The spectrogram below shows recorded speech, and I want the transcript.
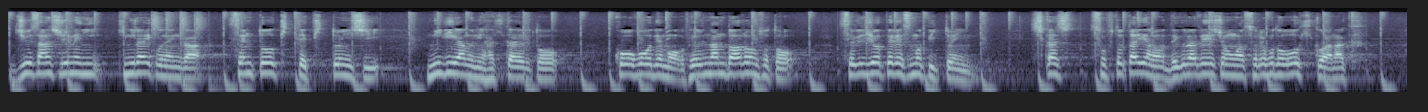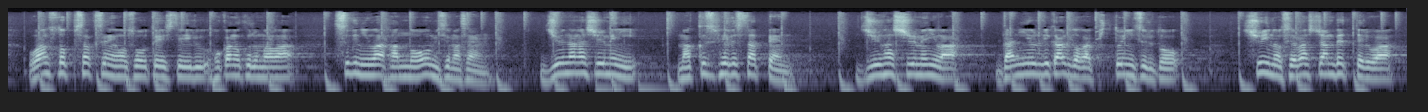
13周目にキミ・ライコネンが先頭を切ってピットインしミディアムに履き替えると後方でもフェルナンド・アロンソとセルジオ・ペレスもピットイン。しかしソフトタイヤの degradation はそれほど大きくはなくワンストップ作戦を想定している他の車はすぐには反応を見せません。17周目にマックス・フェルスタッペン。18周目にはダニエル・リカルドがピットインすると首位のセバスチャン・ベッテルは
